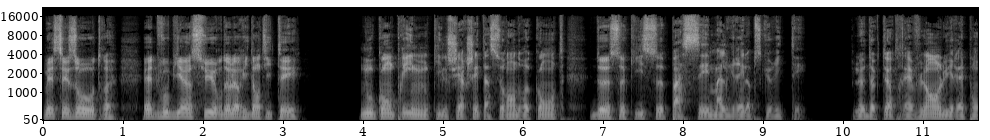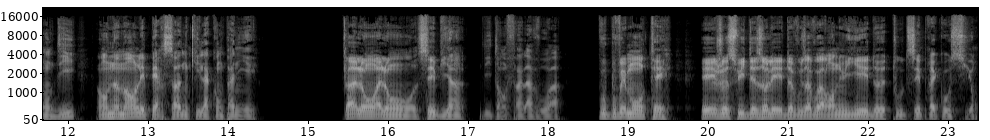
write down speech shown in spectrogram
Mais ces autres, êtes-vous bien sûr de leur identité? Nous comprîmes qu'il cherchait à se rendre compte de ce qui se passait malgré l'obscurité. Le docteur Trevelan lui répondit en nommant les personnes qui l'accompagnaient. Allons, allons, c'est bien, dit enfin la voix. Vous pouvez monter, et je suis désolé de vous avoir ennuyé de toutes ces précautions.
